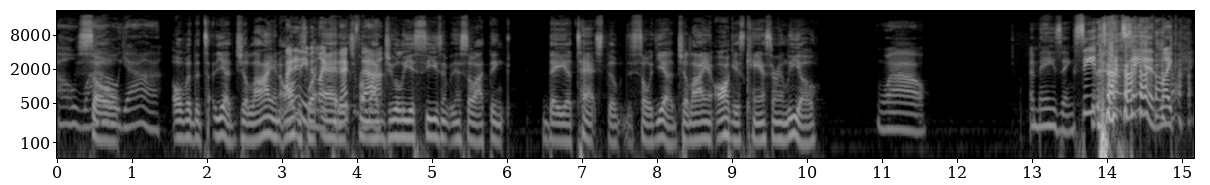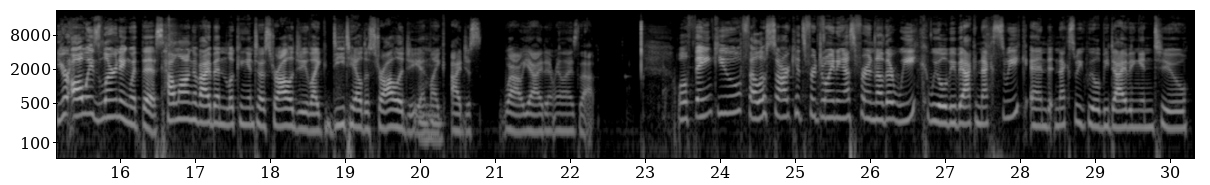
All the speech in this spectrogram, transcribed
Oh, wow. So- yeah. over the t- yeah July and August were like, added from like. Julius Caesar, and so I think they attached the so yeah July and August Cancer and Leo. Wow. Amazing. See, that's what I'm saying. Like, you're always learning with this. How long have I been looking into astrology, like detailed astrology? And, Mhm. like, I just, wow, yeah, I didn't realize that. Well, thank you, fellow Star Kids, for joining us for another week. We will be back next week. And next week, we will be diving into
